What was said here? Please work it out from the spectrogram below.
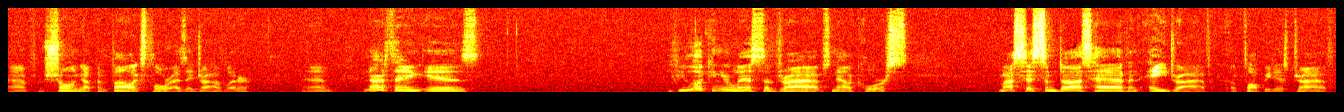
uh, from showing up in File Explorer as a drive letter. Um, another thing is, if you look in your list of drives, now of course, my system does have an A drive, a floppy disk drive.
